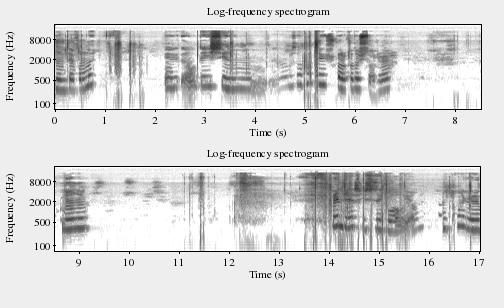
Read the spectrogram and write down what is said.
Benim telefonda. Ee, o değişti. Mesela bu değişiyor arkadaşlar ya. Yani Bence her şey size bağlı ya. Bana göre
